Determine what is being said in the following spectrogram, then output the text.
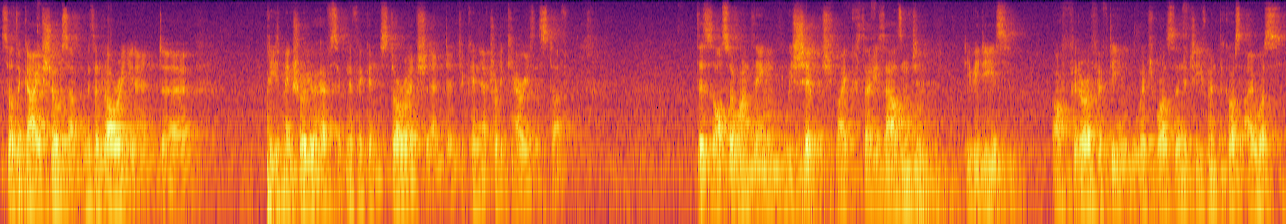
So the guy shows up with a lorry and uh, please make sure you have significant storage and that you can actually carry this stuff. This is also one thing, we shipped like 30,000 DVDs of Fedora 15, which was an achievement because I was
